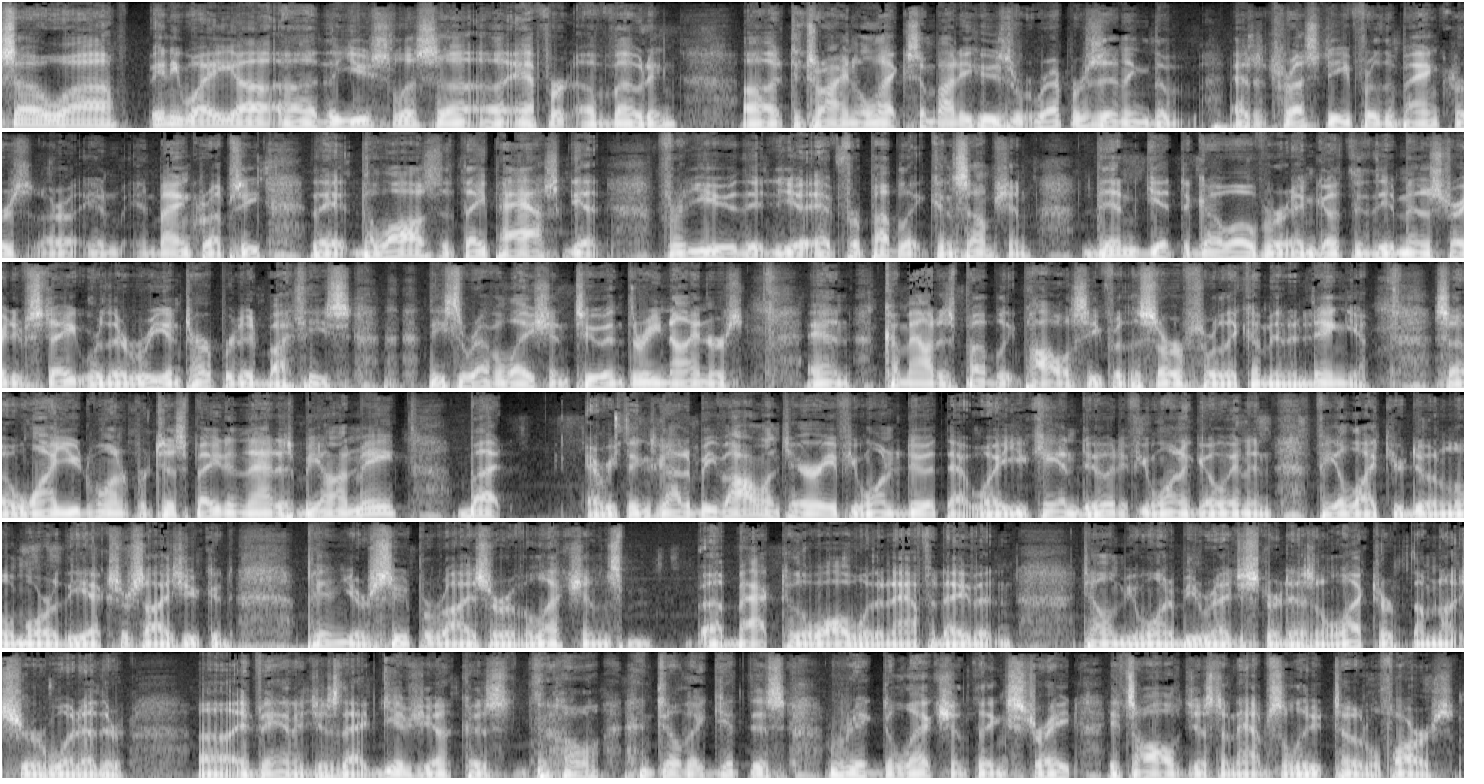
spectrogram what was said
So uh, anyway, uh, uh, the useless uh, uh, effort of voting uh, to try and elect somebody who's representing the as a trustee for the bankers in, in bankruptcy, the the laws that they pass get for you that you, for public consumption, then get to go over and go through the administrative state where they're reinterpreted by these these Revelation two and three niners and come out as public policy for the serfs where they come in and ding you. So why you'd want to participate in that is beyond me, but everything's got to be voluntary. If you want to do it that way, you can do it. If you want to go in and feel like you're doing a little more of the exercise, you could pin your supervisor of elections uh, back to the wall with an affidavit and tell them you want to be registered as an elector. I'm not sure what other uh, advantages that gives you because until they get this rigged election thing straight, it's all just an absolute total farce.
